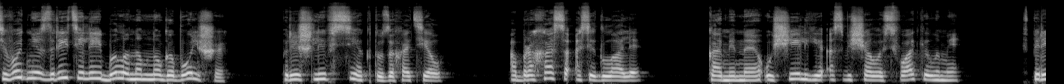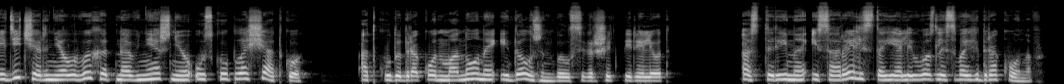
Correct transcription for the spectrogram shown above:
Сегодня зрителей было намного больше. Пришли все, кто захотел. Абрахаса оседлали, Каменное ущелье освещалось факелами. Впереди чернел выход на внешнюю узкую площадку, откуда дракон Маноны и должен был совершить перелет. Астерина и Сорель стояли возле своих драконов,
